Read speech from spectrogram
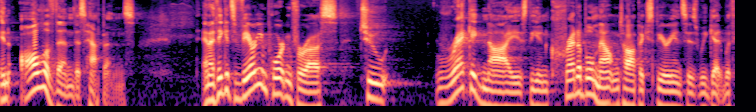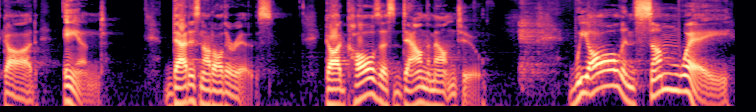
In all of them, this happens. And I think it's very important for us to recognize the incredible mountaintop experiences we get with God, and that is not all there is. God calls us down the mountain too. We all, in some way,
